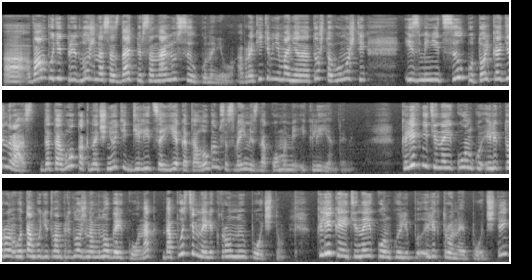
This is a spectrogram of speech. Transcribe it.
а, вам будет предложено создать персональную ссылку на него. Обратите внимание на то, что вы можете изменить ссылку только один раз, до того, как начнете делиться e-каталогом со своими знакомыми и клиентами. Кликните на иконку электрон, вот там будет вам предложено много иконок, допустим, на электронную почту. Кликаете на иконку электронной почты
